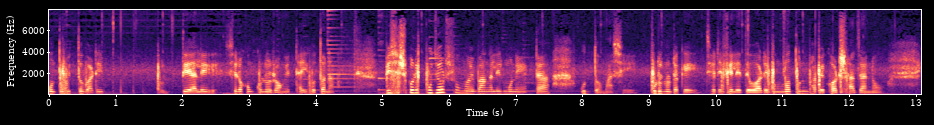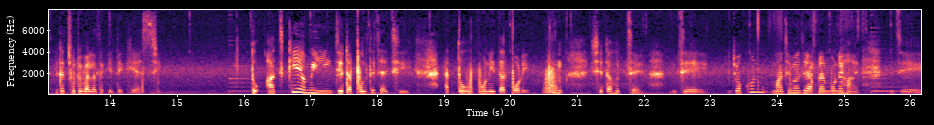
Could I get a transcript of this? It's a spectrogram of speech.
মধ্যবিত্ত বাড়ির দেয়ালে সেরকম কোনো রঙের ঠাই হতো না। বিশেষ করে পুজোর সময় বাঙালির মনে একটা উদ্যম আসে। পুরনোটাকে ঝেড়ে ফেলে দেওয়ার এবং নতুনভাবে ঘর সাজানো, এটা ছোটবেলা থেকে দেখে আসছি। তো আজকে আমি যেটা বলতে চাইছি, এত বনিতার পরে, সেটা হচ্ছে যে, যখন মাঝে মাঝে আপনার মনে হয় যে,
